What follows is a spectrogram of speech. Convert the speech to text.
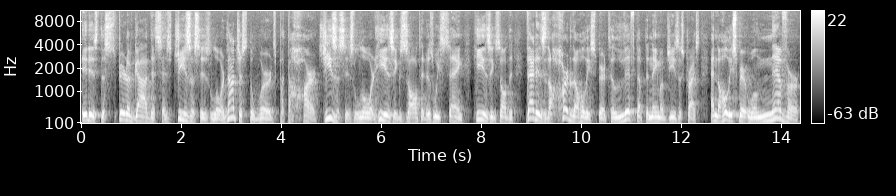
it is the Spirit of God that says Jesus is Lord, not just the words, but the heart. Jesus is Lord. He is exalted. As we sang, He is exalted. That is the heart of the Holy Spirit to lift up the name of Jesus Christ. And the Holy Spirit will never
